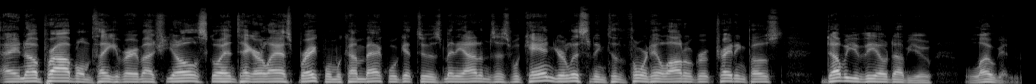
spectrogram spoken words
Hey, no problem. Thank you very much. You know, let's go ahead and take our last break. When we come back, we'll get to as many items as we can. You're listening to the Thornhill Auto Group Trading Post, WVOW, Logan.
